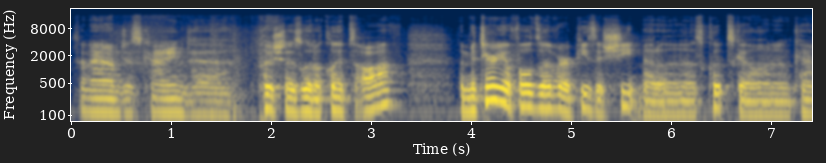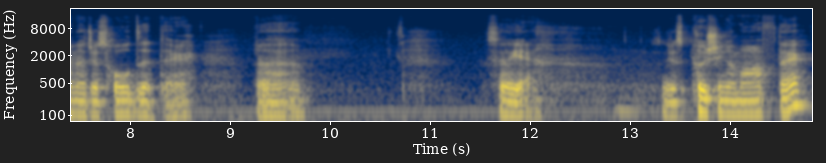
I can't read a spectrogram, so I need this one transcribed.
So now I'm just kind of push those little clips off. The material folds over a piece of sheet metal and those clips go on and kind of just holds it there. Uh, so yeah, so just pushing them off there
